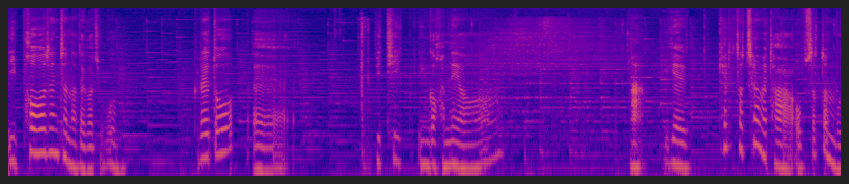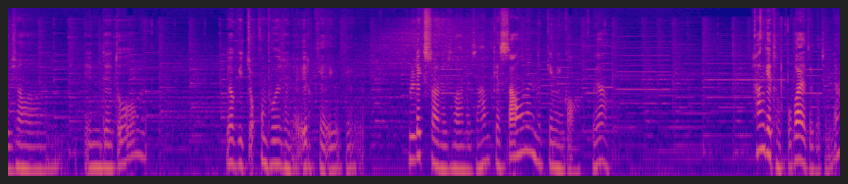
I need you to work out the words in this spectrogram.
2%나 돼가지고. 그래도 에, BT인 것 같네요. 아 이게 캐릭터 체험에 다 없었던 모션인데도 여기 조금 보여주네요 이렇게 이렇게 블랙스완과 소환해서 함께 싸우는 느낌인 것 같고요 한 개 더 뽑아야 되거든요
